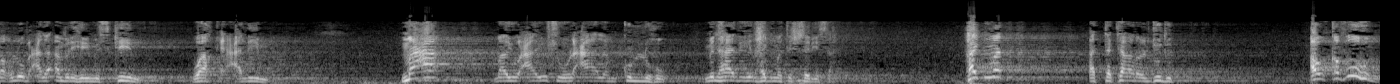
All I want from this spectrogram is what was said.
مغلوب على أمره مسكين واقع عليم. مع ما يعايشه العالم كله من هذه الهجمة الشرسة. هجمة التتار الجدد. أوقفوهم.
